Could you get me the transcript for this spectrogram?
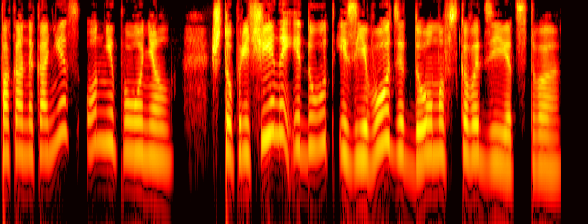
пока, наконец, он не понял, что причины идут из его детдомовского детства.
